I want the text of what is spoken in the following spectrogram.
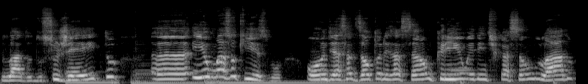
do lado do sujeito, uh, e o masoquismo, onde essa desautorização cria uma identificação do lado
